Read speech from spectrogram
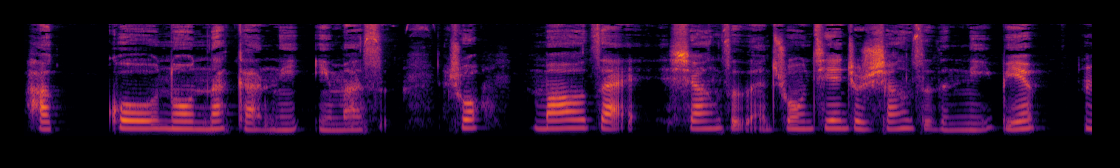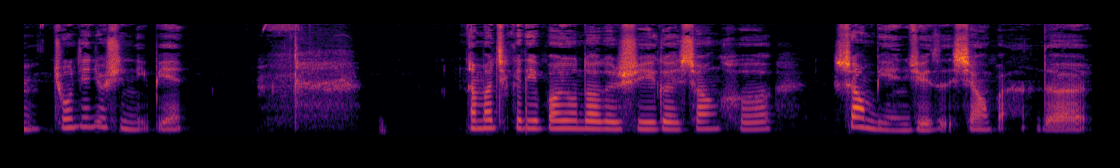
箱の中にいます。说猫在箱子的中间，就是箱子的里边。嗯，中间就是里边。那么这个地方用到的是一个相和上边句子相反的，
